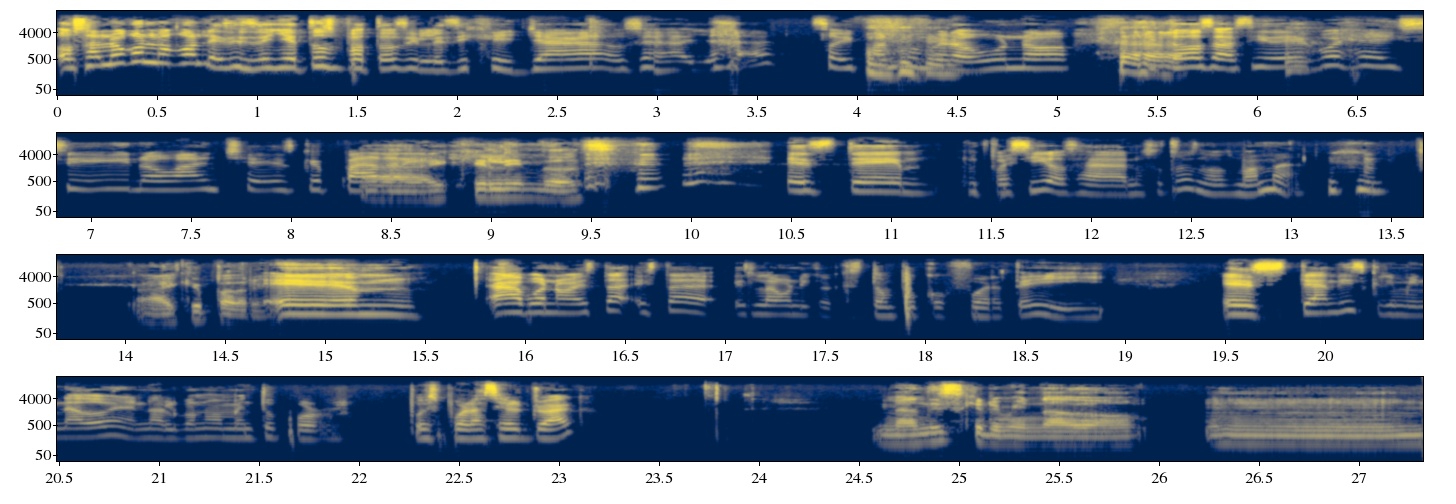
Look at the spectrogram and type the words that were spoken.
o sea, luego luego les enseñé tus fotos y les dije, "Ya, o sea, ya soy fan número uno." Y todos así de, "Güey, sí, no manches, qué padre." Ay, qué lindos. Este, pues sí, o sea, a nosotros nos mama. Ay, qué padre. Em, ah, bueno, esta, esta es la única que está un poco fuerte y es, ¿te han discriminado en algún momento por, pues, por hacer drag? Me han discriminado. mm,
